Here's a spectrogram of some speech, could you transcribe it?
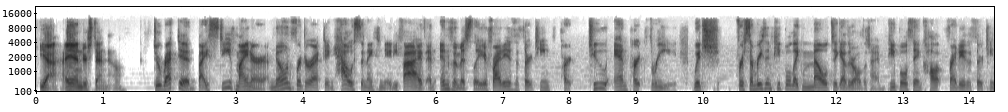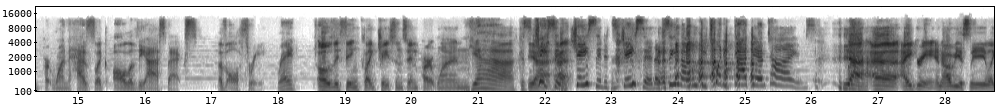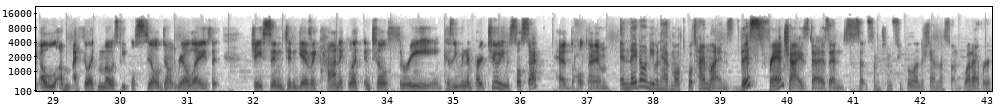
Yeah, I understand now. Directed by Steve Miner, known for directing House in 1985 and infamously Friday the 13th Part 2 and Part 3, which for some reason people like meld together all the time. People think Friday the 13th Part 1 has like all of the aspects of all three, right? Oh, they think like Jason's in part one. Yeah, because Yeah, Jason, uh, Jason, it's Jason. I've seen that movie 20 goddamn times. yeah, uh, I agree. And obviously, like um, I feel like most people still don't realize that Jason didn't get his iconic look until three. Because even in part two, he was still sack head the whole time. And they don't even have multiple timelines. This franchise does, and so- sometimes people understand this one. Whatever.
